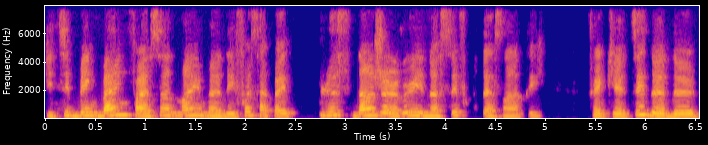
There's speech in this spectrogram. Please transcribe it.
Puis, tu sais, bing bang, faire ça de même, euh, des fois, ça peut être plus dangereux et nocif pour ta santé. Fait que, tu sais, de, de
